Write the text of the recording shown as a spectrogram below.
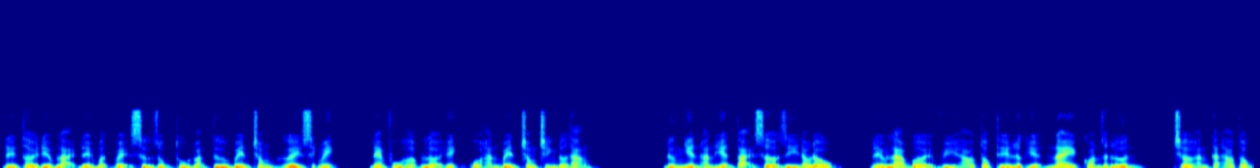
đến thời điểm lại để mật vệ sử dụng thủ đoạn từ bên trong gây xích mích, đem phù hợp lợi ích của hắn bên trong chính đỡ thẳng. Đương nhiên hắn hiện tại sở dĩ đau đầu, đều là bởi vì hào tộc thế lực hiện nay còn rất lớn, chờ hắn cắt hào tộc,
